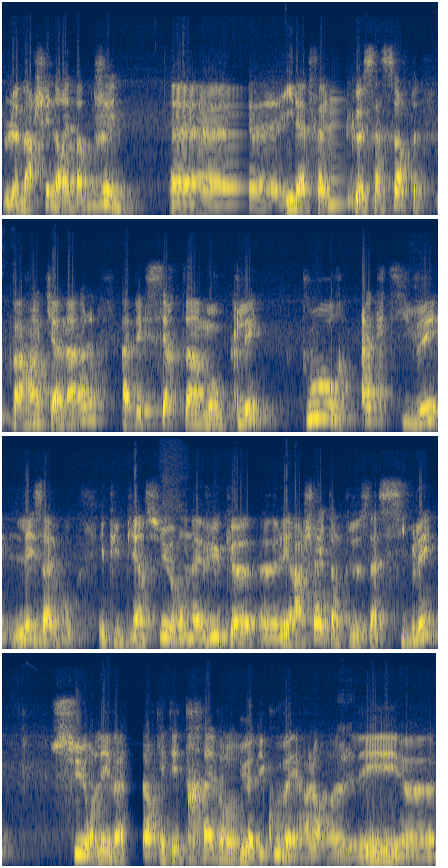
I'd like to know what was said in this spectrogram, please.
le marché n'aurait pas bougé. Euh, il a fallu que ça sorte par un canal avec certains mots-clés pour activer les algos. Et puis, bien sûr, on a vu que les rachats étaient en plus de ça ciblés sur les valeurs qui étaient très vendues à découvert. Alors euh, les euh,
